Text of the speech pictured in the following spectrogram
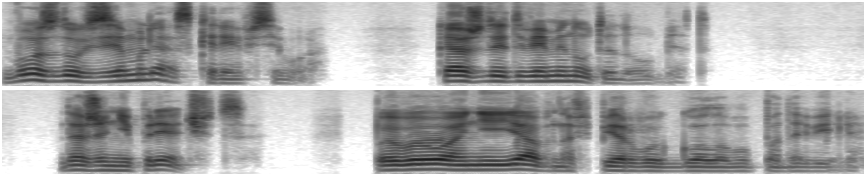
Воздух-земля, скорее всего. Каждые две минуты долбят. Даже не прячутся. ПВО они явно в первую голову подавили.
